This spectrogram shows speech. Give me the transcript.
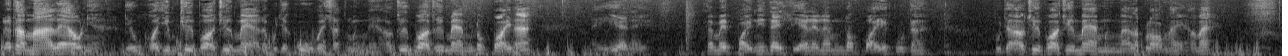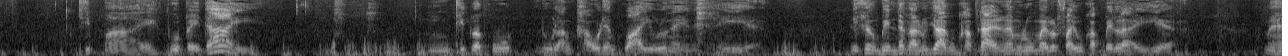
แล้วถ้ามาแล้วเนี่ยเดี๋ยวขอยืมชื่อพ่อชื่อแม่นะกูจะกู้บริษัทมึงเนี่ยเอาชื่อพ่อชื่อแม่มึงต้องปล่อยนะไอ้เฮียนี่ถ้าไม่ปล่อยนี่ได้เสียเลยนะมึงต้องปล่อยให้กูนะกูจะเอาชื่อพ่อชื่อแม่มึงมารับรองให้เอาไหมทิปหายพูดไปได้มึงคิดว่ากูอยู่หลังเขาเลี้ยงควายอยู่หรือไงเนี่ยไอ้เฮียนี่เครื่องบินถ้าการอนุญาตกูขับได้นะมึงรู้ไหมรถไฟกูขับเป็นแล้วไอ้เฮีย แม่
